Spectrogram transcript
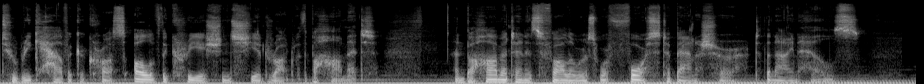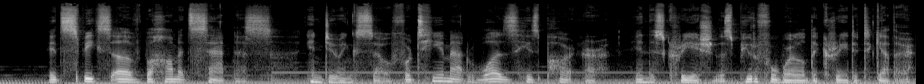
to wreak havoc across all of the creations she had wrought with Bahamut. And Bahamut and his followers were forced to banish her to the Nine Hells. It speaks of Bahamut's sadness in doing so, for Tiamat was his partner in this creation, this beautiful world they created together.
